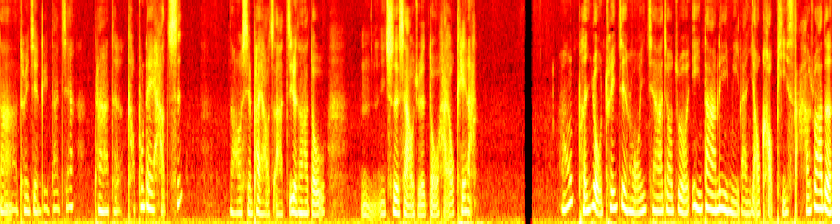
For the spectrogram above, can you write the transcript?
那推荐给大家，他的烤布雷好吃，然后先派好吃啊，基本上他都嗯，你吃得下，我觉得都还 OK 啦。然后朋友推荐了我一家叫做意大利米兰窑烤披萨，他说他的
